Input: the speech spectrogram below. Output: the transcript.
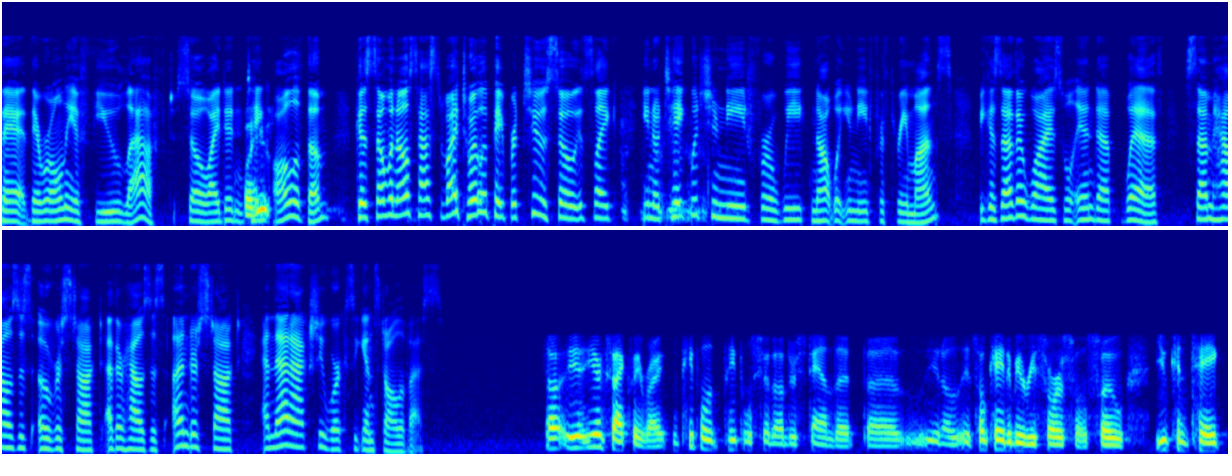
there there were only a few left so I didn't Well, take all of them because someone else has to buy toilet paper too so it's like you know take what you need for a week not what you need for 3 months because otherwise we'll end up with some houses overstocked other houses understocked and that actually works against all of us Uh, you- you're exactly right. People people should understand that uh, you know it's okay to be resourceful. So you can take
